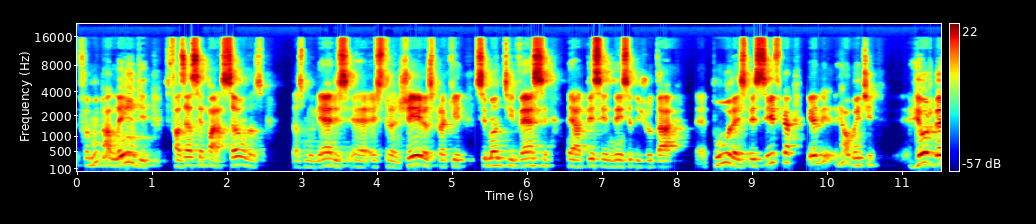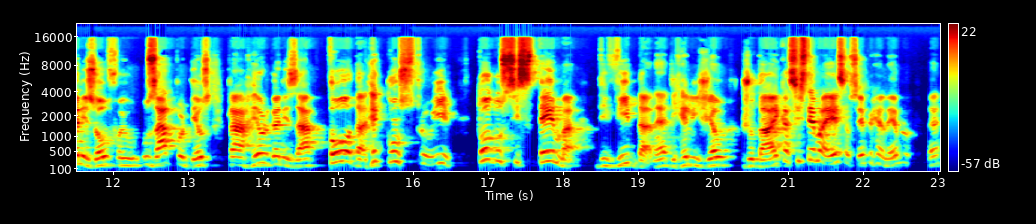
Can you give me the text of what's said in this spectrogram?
foi muito além de fazer a separação das, das mulheres é, estrangeiras para que se mantivesse né, a descendência de Judá é, pura, específica, ele realmente reorganizou, foi usado por Deus para reorganizar toda, reconstruir todo o sistema de vida, né, de religião judaica, sistema esse, eu sempre relembro, né,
